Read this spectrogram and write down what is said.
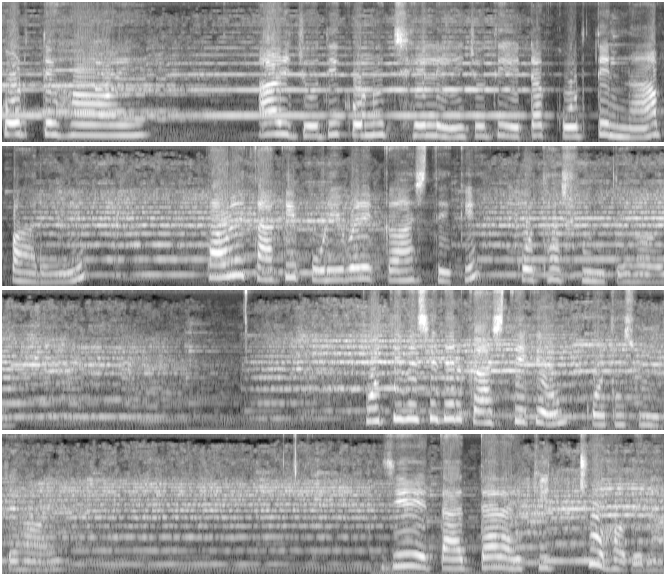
করতে হয়। আর যদি কোনো ছেলে যদি এটা করতে না পারে, তাহলে তাকে পরিবারের কাছ থেকে কথা শুনতে হয়। প্রতিবেশীদের কাছ থেকেও কথা শুনতে হয়। যে তার দ্বারাই কিচ্ছু হবে না।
